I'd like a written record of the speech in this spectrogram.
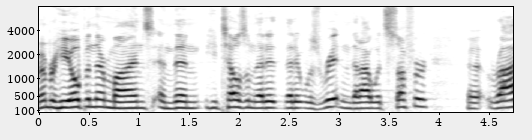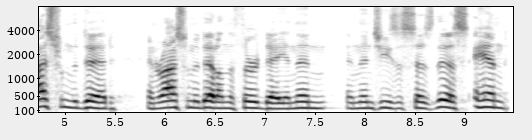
remember, he opened their minds and then he tells them that it, that it was written that I would suffer, uh, rise from the dead, and rise from the dead on the third day. And then, and then Jesus says this, and,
